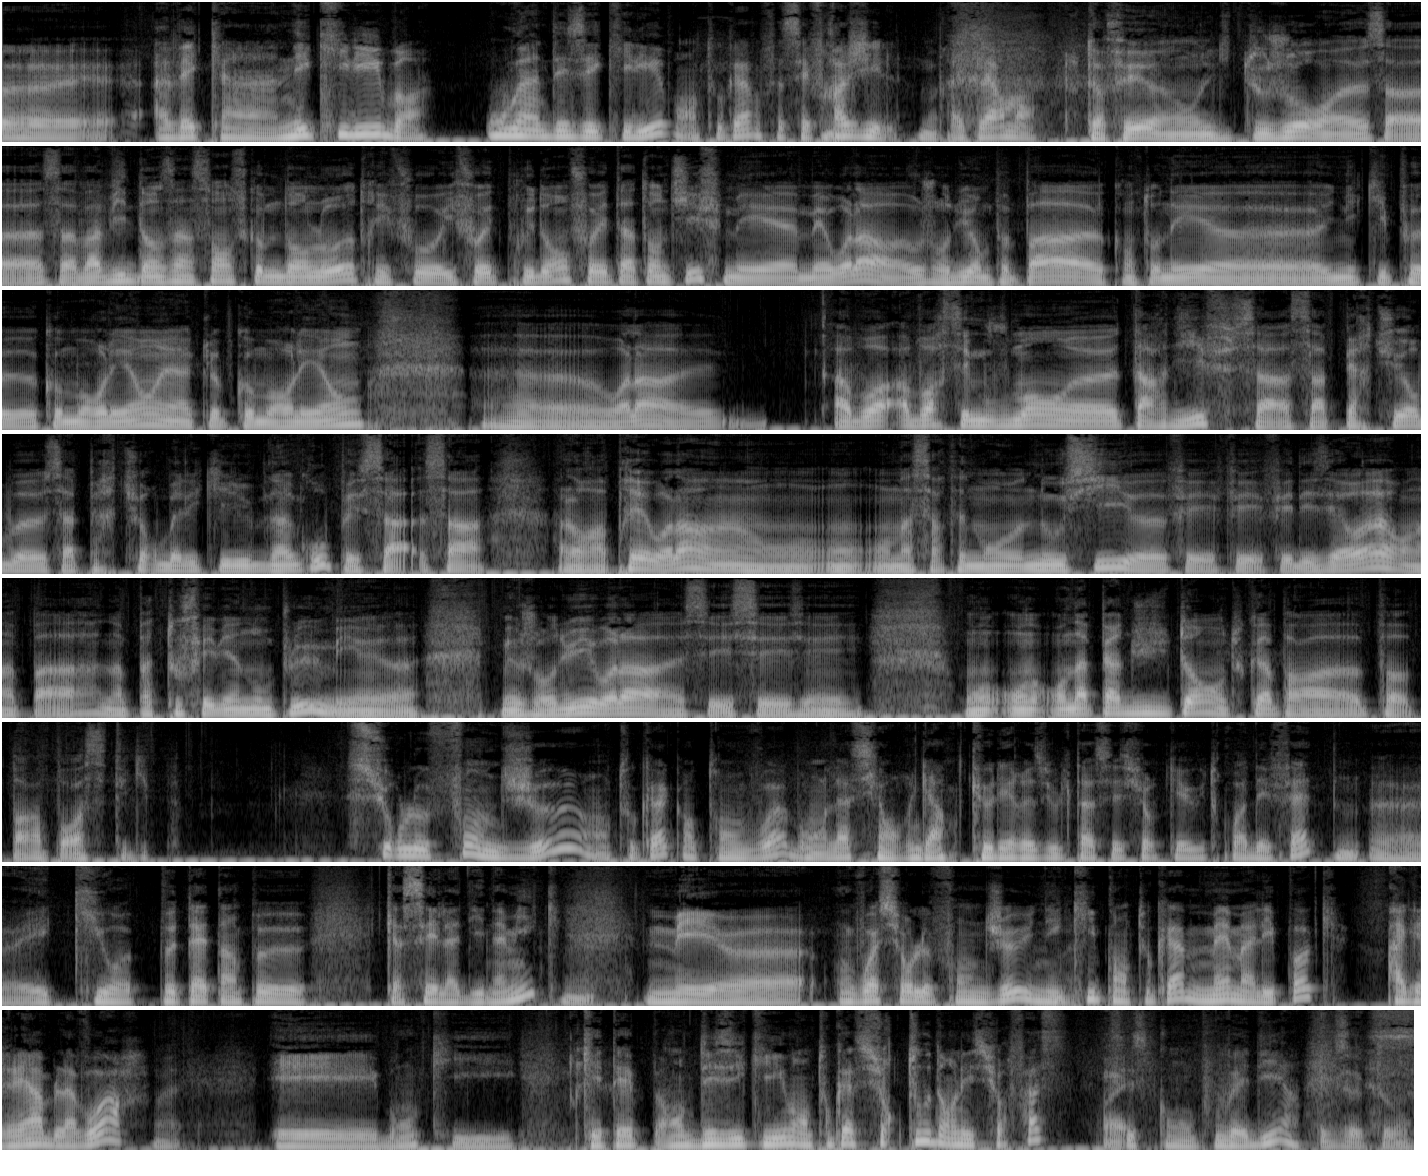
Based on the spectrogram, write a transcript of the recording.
avec un équilibre ou un déséquilibre, en tout cas, enfin, c'est fragile, très clairement. Tout à fait, hein, on le dit toujours, ça, ça, va vite dans un sens comme dans l'autre, il faut, il faut être prudent, il faut être attentif, mais, mais voilà, aujourd'hui on ne peut pas, quand on est une équipe comme Orléans et un club comme Orléans, voilà, avoir, avoir ces mouvements euh, tardifs, ça, ça perturbe, ça perturbe l'équilibre d'un groupe. Et ça, ça, alors après, voilà, hein, on, on, a certainement nous aussi euh, fait, fait, fait, des erreurs. On n'a pas, n'a pas tout fait bien non plus, mais, euh, mais aujourd'hui, voilà, c'est, c'est, on, on, a perdu du temps en tout cas par, par, par rapport à cette équipe sur le fond de jeu, en tout cas, quand on voit, bon là, si on regarde que les résultats, c'est sûr qu'il y a eu trois défaites mm. euh, et qui ont peut-être un peu cassé la dynamique, mm. mais euh, on voit sur le fond de jeu une équipe, en tout cas, même à l'époque, agréable à voir et bon, qui, qui était en déséquilibre, en tout cas surtout dans les surfaces. C'est ce qu'on pouvait dire. Exactement.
